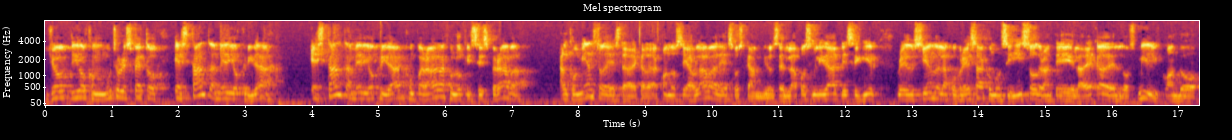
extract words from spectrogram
yo digo con mucho respeto, es tanta mediocridad es tanta mediocridad comparada con lo que se esperaba al comienzo de esta década, cuando se hablaba de esos cambios, de la posibilidad de seguir reduciendo la pobreza como se hizo durante la década del 2000, cuando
